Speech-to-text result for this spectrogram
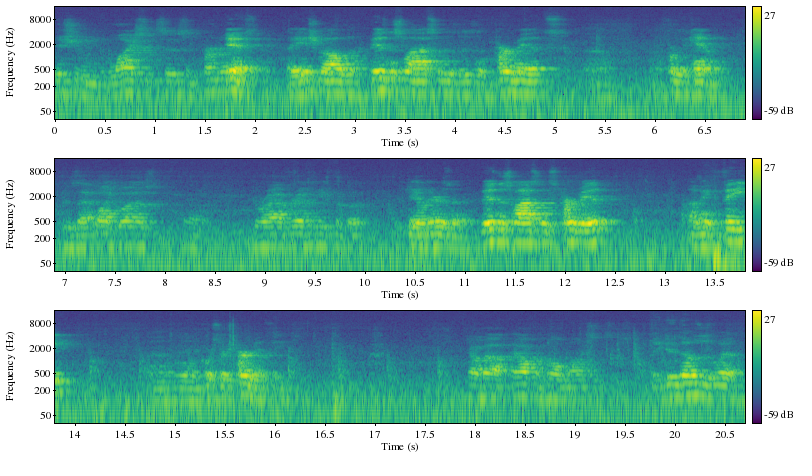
issuing licenses and permits? Yes, they issue all the business licenses and permits uh, for the county. Does that likewise uh, derive revenue for the the Yeah, there's a business license permit, I mean fee, uh, and of course there's permit fees. How about alcohol licenses? They do those as well.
